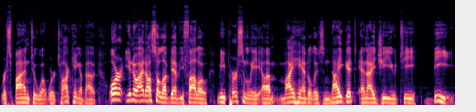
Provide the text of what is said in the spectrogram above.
respond to what we're talking about. Or, you know, I'd also love to have you follow me personally. Um, my handle is Nigut, N I G U T B,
